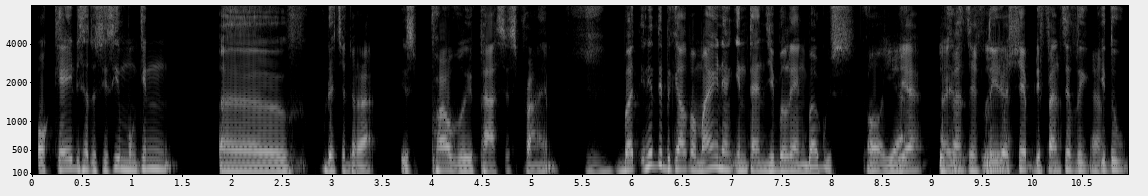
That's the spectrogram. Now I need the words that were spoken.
oke di satu sisi mungkin uh, udah cedera, is probably past his prime. Hmm. But ini tipikal pemain yang intangible yang bagus. Oh iya. Ya, Defensively, leadership, defensively Ya. itu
